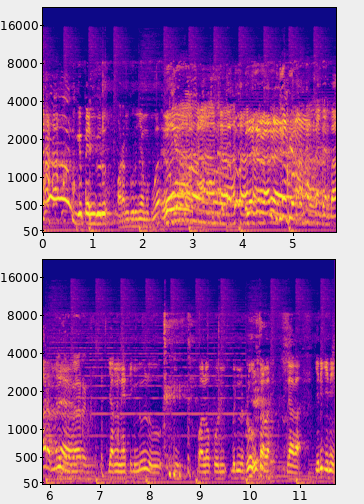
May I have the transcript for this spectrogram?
Gepen guru, orang gurunya sama gua. Belajar bareng. Belajar bareng bener. bareng jangan netting dulu walaupun bener lu salah nggak nggak jadi gini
